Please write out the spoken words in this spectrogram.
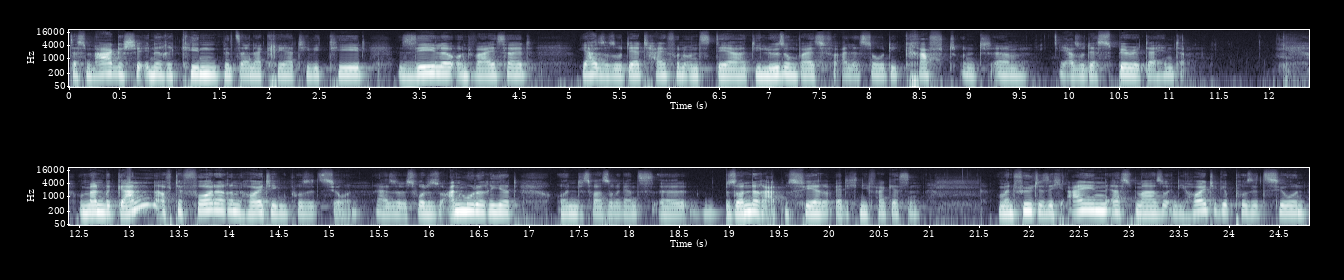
das magische innere Kind mit seiner Kreativität, Seele und Weisheit. Ja, also so der Teil von uns, der die Lösung weiß für alles, so die Kraft und ähm, ja, so der Spirit dahinter. Und man begann auf der vorderen heutigen Position. Also es wurde so anmoderiert und es war so eine ganz äh, besondere Atmosphäre, werde ich nie vergessen. Und man fühlte sich ein erstmal so in die heutige Position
